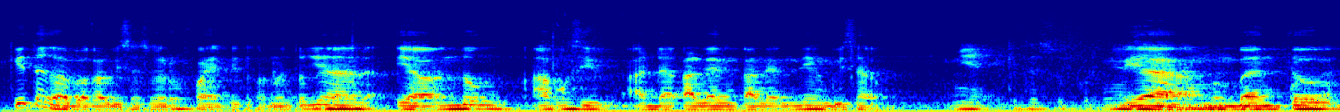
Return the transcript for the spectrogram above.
kita nggak bakal bisa survive gitu kan. Untungnya ada- ya untung aku sih ada kalian-kalian ini yang bisa Iya, kita syukurnya. ya membantu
